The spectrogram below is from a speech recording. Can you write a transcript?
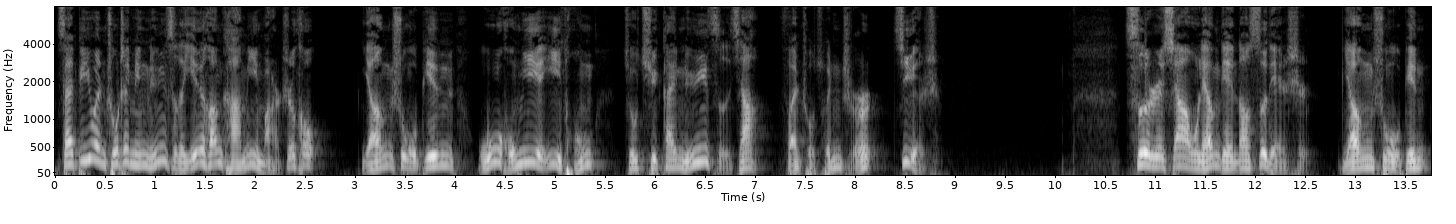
在逼问出这名女子的银行卡密码之后，杨树斌、吴红叶一同就去该女子家翻出存折、戒指。次日下午两点到四点时，杨树斌、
